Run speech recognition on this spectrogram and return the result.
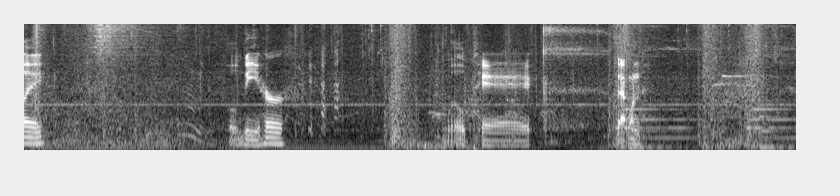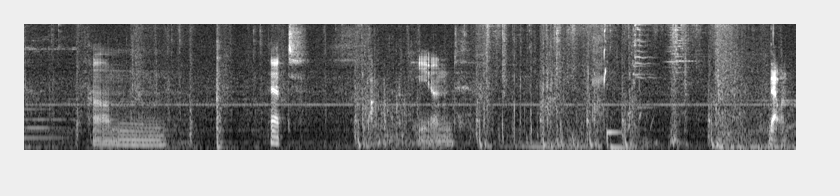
Play. Will be her. We'll pick that one. Um, that and that one.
